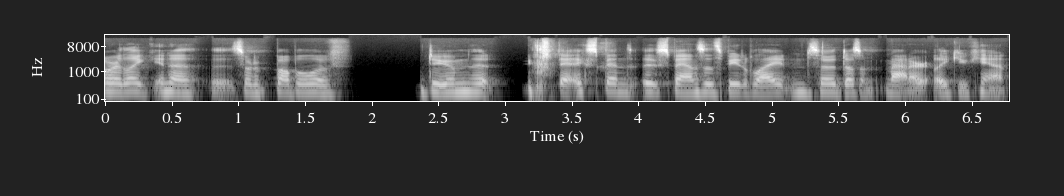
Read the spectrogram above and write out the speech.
or like in a uh, sort of bubble of doom that expands expands the speed of light, and so it doesn't matter. Like you can't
